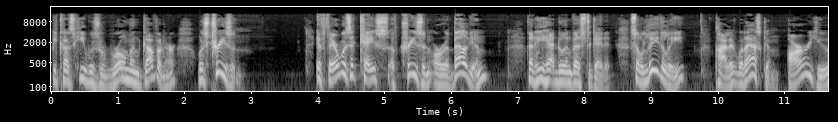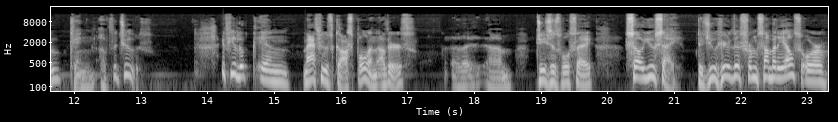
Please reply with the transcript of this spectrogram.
because he was Roman governor, was treason. If there was a case of treason or rebellion, then he had to investigate it. So legally, Pilate would ask him, Are you king of the Jews? If you look in Matthew's Gospel and others, uh, um, Jesus will say, So you say, did you hear this from somebody else, or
